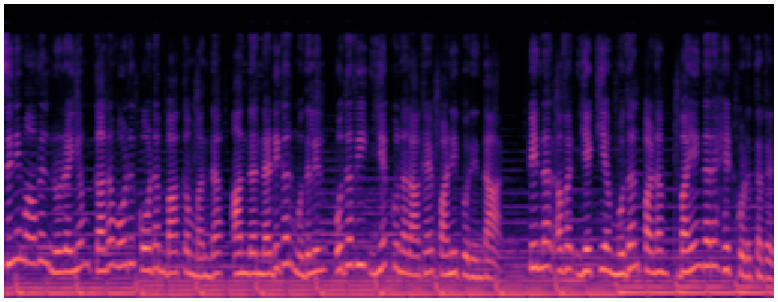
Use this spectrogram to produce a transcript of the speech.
சினிமாவில் நுழையும் கனவோடு கோடம்பாக்கம் வந்த அந்த நடிகர் முதலில் உதவி இயக்குனராக பணிபுரிந்தார். பின்னர் அவர் இயக்கிய முதல் படம் பயங்கர ஹிட் கொடுத்தது.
